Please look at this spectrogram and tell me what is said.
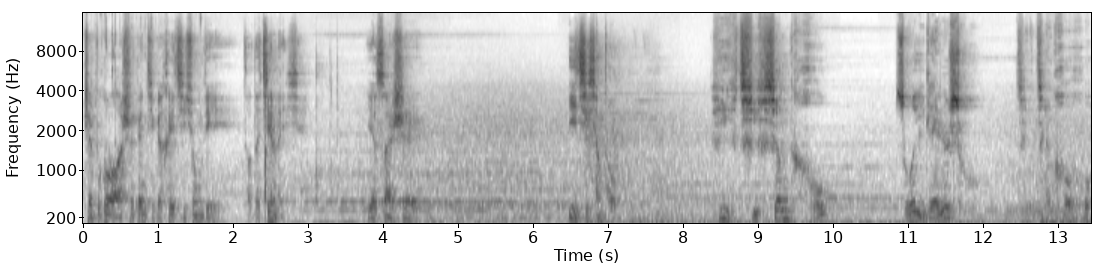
只不过是跟几个黑旗兄弟走得近了一些，也算是意气相投。意气相投，所以联手，前前后后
